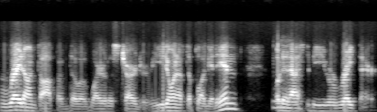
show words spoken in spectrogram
right on top of the wireless charger. You don't have to plug it in, but it has to be right there.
